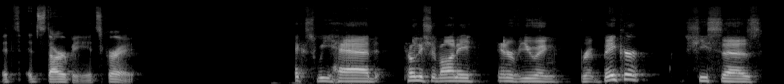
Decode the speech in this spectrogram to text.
It's it's Darby. It's great. Next, we had Tony Schiavone interviewing Britt Baker. She says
